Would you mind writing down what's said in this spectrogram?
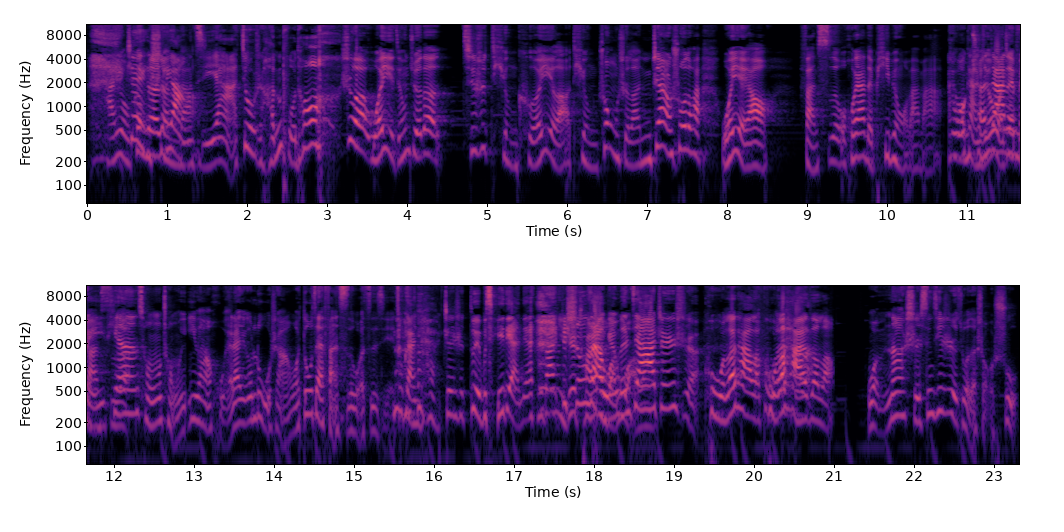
还有这个量级啊，就是很普通。这我已经觉得其实挺可以了，挺重视了。你这样说的话，我也要反思，我回家得批评我爸妈。我感觉我这每一天从宠物医院回来这个路上，我都在反思我自己，就感觉真是对不起点点。你把你这生在我们家，真是苦了他了，苦了孩子了。我们呢是星期日做的手术，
